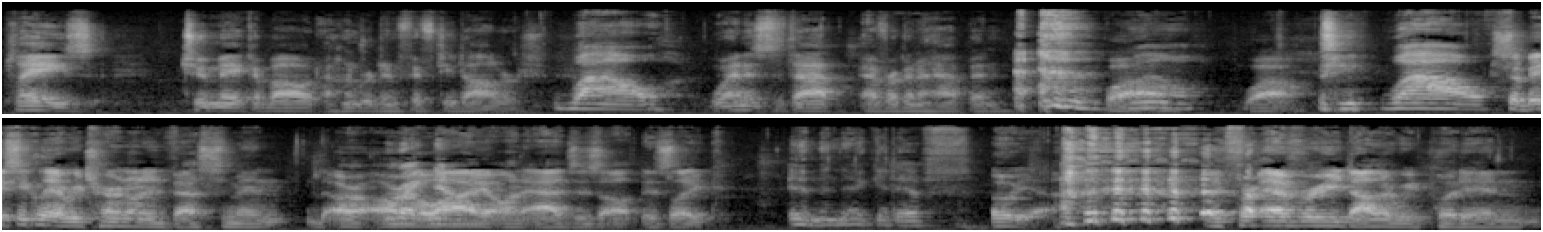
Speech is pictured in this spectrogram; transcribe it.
plays to make about $150. Wow. When is that ever going to happen? Wow. Wow. Wow. Wow. So basically, a return on investment, our Right ROI now. on ads is up, is like in the negative. Oh yeah. like for every dollar we put in,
